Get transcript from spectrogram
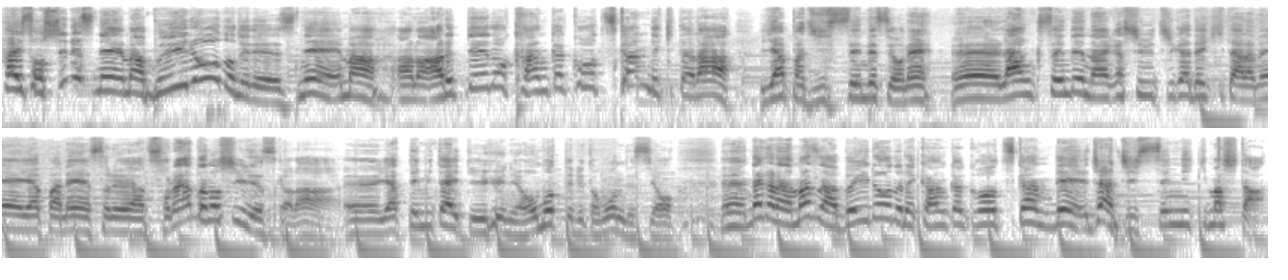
はい、そしてですね、まあ、V ロードでですね、まあ、あの、ある程度感覚をつかんできたら、やっぱ実践ですよね。えー、ランク戦で流し打ちができたらね、やっぱね、それは、それは楽しいですから、えー、やってみたいというふうに思ってると思うんですよ。えー、だから、まずは V ロードで感覚をつかんで、じゃあ実践に行きました。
